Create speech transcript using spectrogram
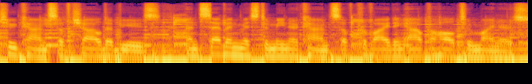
2 counts of child abuse, and 7 misdemeanor counts of providing alcohol to minors.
